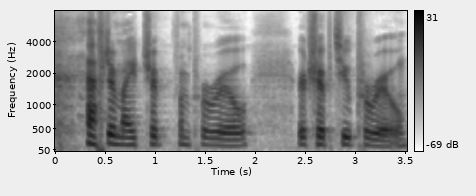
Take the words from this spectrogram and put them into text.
after my trip from Peru, or trip to Peru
